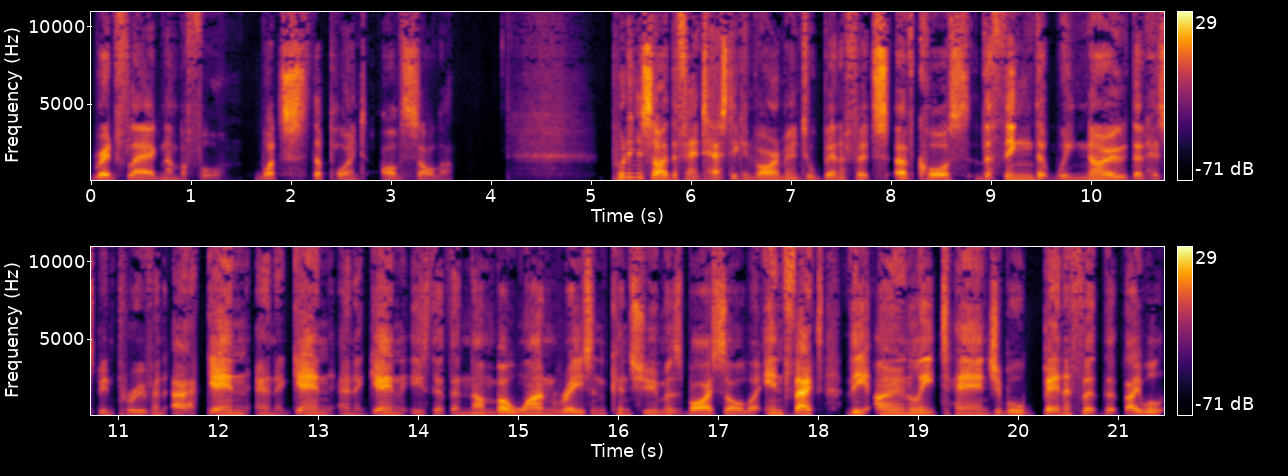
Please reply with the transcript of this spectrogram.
Red flag number four. What's the point of solar? Putting aside the fantastic environmental benefits, of course, the thing that we know that has been proven again and again and again is that the number one reason consumers buy solar, in fact, the only tangible benefit that they will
